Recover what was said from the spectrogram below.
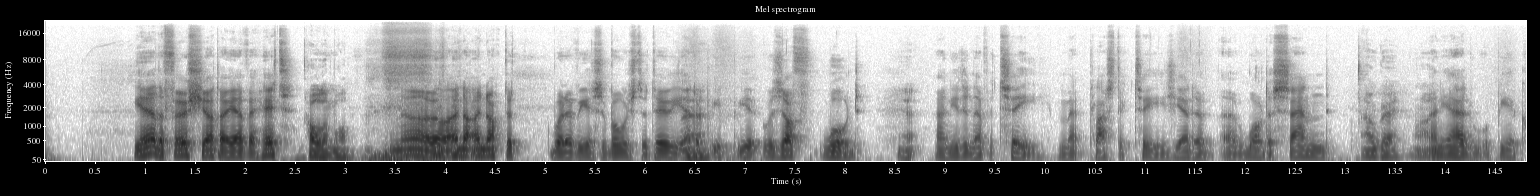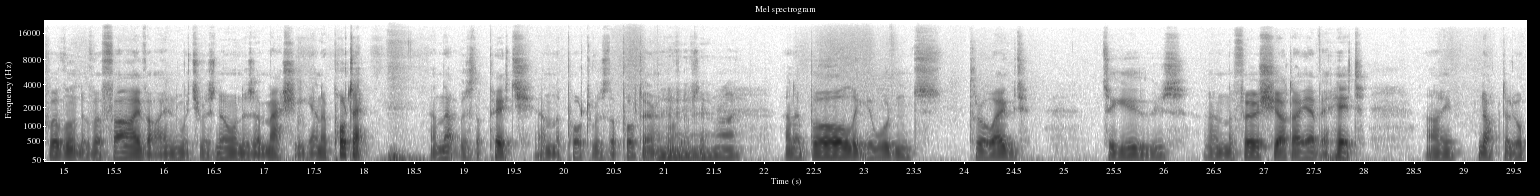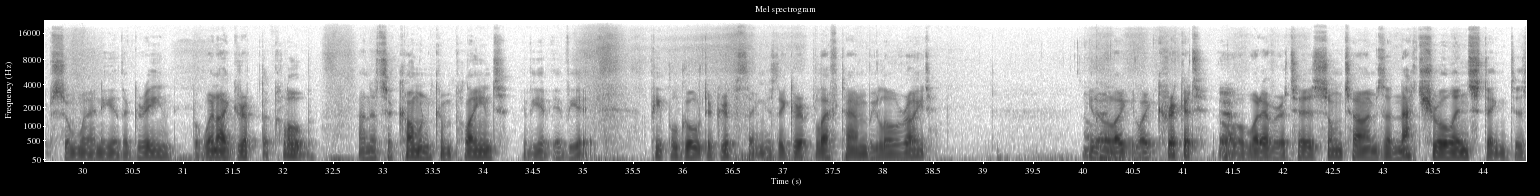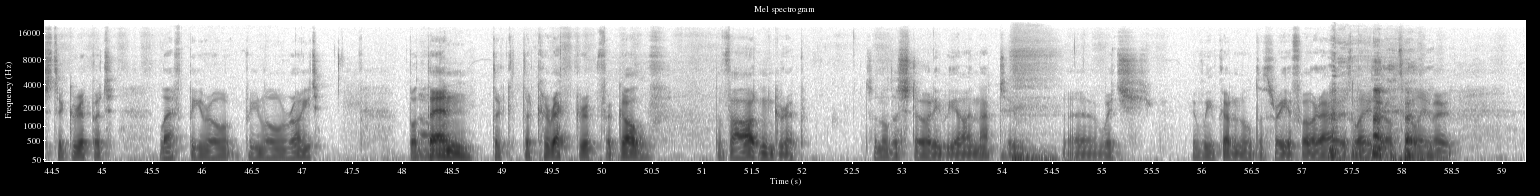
Yeah, the first shot I ever hit. Hole in one. No, I, I knocked it whatever you're supposed to do. You had a, you, you, it was off wood, Yeah. and you didn't have a tee, me- plastic tees. You had a, a wad of sand, Okay. Right. and you had the equivalent of a five iron, which was known as a mashie, and a putter, and that was the pitch, and the putt was the putter, yeah, right. and a ball that you wouldn't throw out to use. And the first shot I ever hit, I knocked it up somewhere near the green. But when I gripped the club, and it's a common complaint if you if you people go to grip things, they grip left hand below right. You know, like like cricket Yeah. or whatever it is. Sometimes the natural instinct is to grip it left below below right. But then the the correct grip for golf, the Vardon grip, it's another story behind that too, uh, which if we've got another three or four hours later, I'll tell you about.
